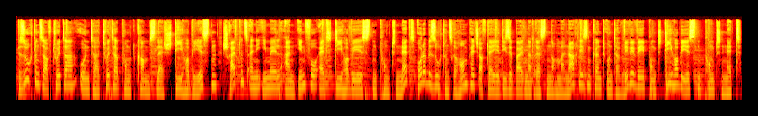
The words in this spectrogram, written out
besucht uns auf Twitter unter twitter.com slash diehobbyisten, schreibt uns eine E-Mail an info at diehobbyisten.net oder besucht unsere Homepage, auf der ihr diese beiden Adressen nochmal nachlesen könnt unter www.diehobbyisten.net.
